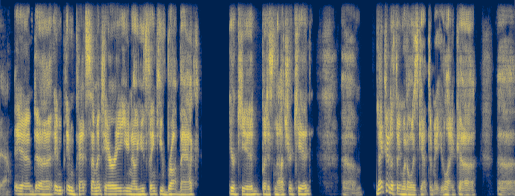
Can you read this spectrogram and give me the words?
Yeah. And uh, in, in Pet Sematary, you know, you think you've brought back your kid, but it's not your kid. Um, that kind of thing would always get to me. Like, uh, uh,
